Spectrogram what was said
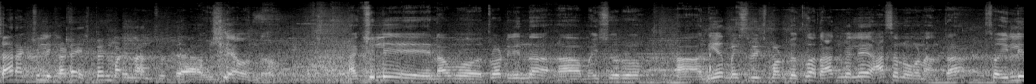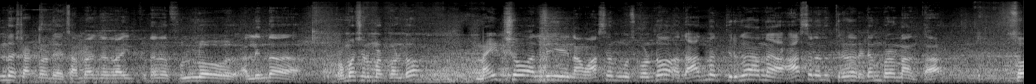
ಸರ್ ಆ್ಯಕ್ಚುಲಿ ಕಡೆ ಎಕ್ಸ್ಪ್ಲೇನ್ ಮಾಡಿಲ್ಲ ಅನಿಸುತ್ತೆ ಆ ವಿಷಯ ಒಂದು. ಆ್ಯಕ್ಚುಲಿ ನಾವು ತೋಟದಿಂದ ಮೈಸೂರು ನಿಯರ್ ಮೈಸೂರು ರೀಚ್ ಮಾಡಬೇಕು. ಅದಾದಮೇಲೆ ಹಾಸನ ಹೋಗೋಣ ಅಂತ. ಸೊ ಇಲ್ಲಿಂದ ಸ್ಟಾರ್ಟ್ ಮಾಡಿದೆ. ಚಾಮರಾಜನಗರ, ಇಲ್ಲಿ ಕೂಡ ಫುಲ್ಲು ಅಲ್ಲಿಂದ ಪ್ರಮೋಷನ್ ಮಾಡಿಕೊಂಡು ನೈಟ್ ಶೋ ಅಲ್ಲಿ ನಾವು ಹಾಸನ ಮುಗಿಸ್ಕೊಂಡು, ಅದಾದಮೇಲೆ ತಿರ್ಗಾ ಹಾಸನದಿಂದ ತಿರ್ಗಾ ರಿಟರ್ನ್ ಬರೋಣ ಅಂತ. ಸೊ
